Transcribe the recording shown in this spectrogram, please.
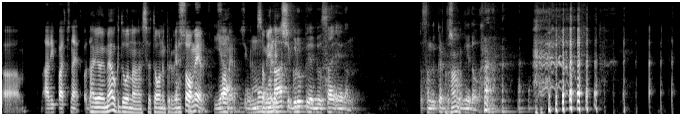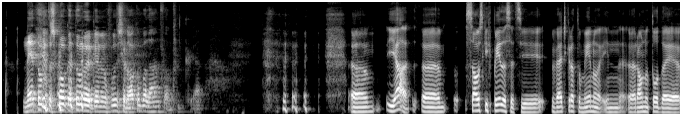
Um, Ali pač ne. Ali je imel kdo na svetovnem prvenstvu? So imeli. Ja, so imeli. V naši grupi je bil vsaj en, pa sem ga kar težko gledal. ne tako težko, kot tu, ki je imel ful široko balanco. Ampak, ja. Um, ja, um, Savskih 50 si večkrat omenil in ravno to, da je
